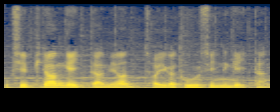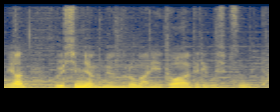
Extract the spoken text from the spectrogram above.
혹시 필요한 게 있다면 저희가 도울 수 있는 게 있다면 물심양면으로 많이 도와드리고 싶습니다.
